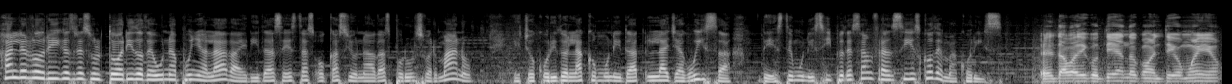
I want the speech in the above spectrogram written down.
Hanler Rodríguez resultó herido de una puñalada, heridas estas ocasionadas por un su hermano, hecho ocurrido en la comunidad La Yagüiza de este municipio de San Francisco de Macorís. Él estaba discutiendo con el tío mío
